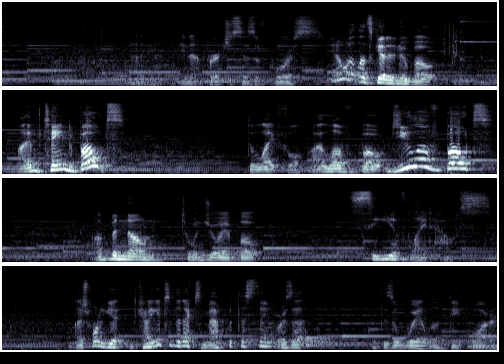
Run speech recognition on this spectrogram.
Uh, in-app purchases, of course. You know what? Let's get a new boat. I obtained boat. Delightful. I love boat. Do you love boat? I've been known to enjoy a boat. Sea of Lighthouse. I just want to get... Can I get to the next map with this thing? Or is that... There's a whale of deep water?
